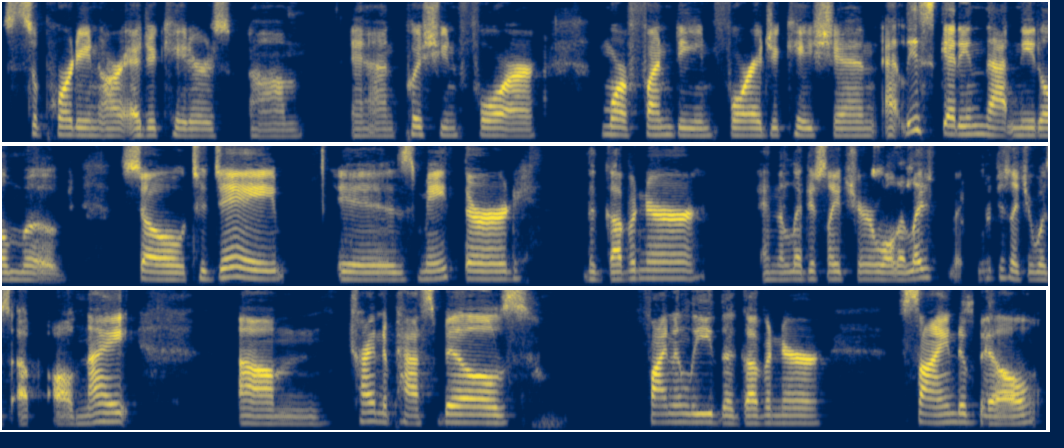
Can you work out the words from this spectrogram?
supporting our educators um, and pushing for more funding for education, at least getting that needle moved. So today is May 3rd. The governor and the legislature, well, the leg- legislature was up all night um, trying to pass bills. Finally, the governor signed a bill,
